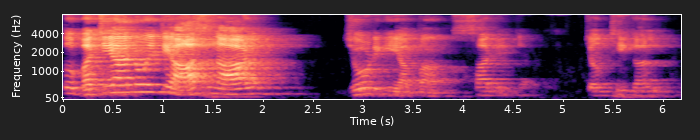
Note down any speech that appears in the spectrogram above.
ਤੋ ਬੱਚਿਆਂ ਨੂੰ ਇਤਿਹਾਸ ਨਾਲ ਜੋੜ ਕੇ ਆਪਾਂ ਸਾਰੇ ਚੌਥੀ ਗੱਲ,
